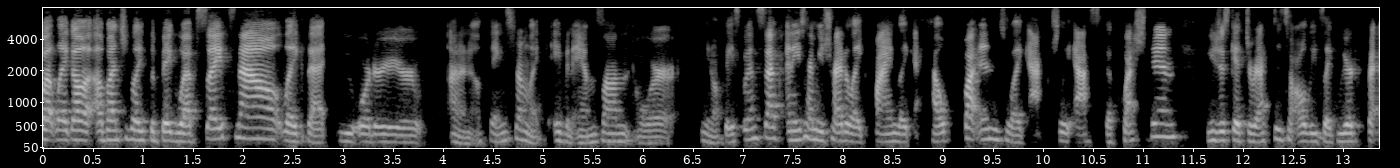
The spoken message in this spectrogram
but like a, a bunch of like the big websites now like that you order your i don't know things from like even amazon or you know facebook and stuff. Anytime you try to like find like a help button to like actually ask a question you just get directed to all these like weird fe-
